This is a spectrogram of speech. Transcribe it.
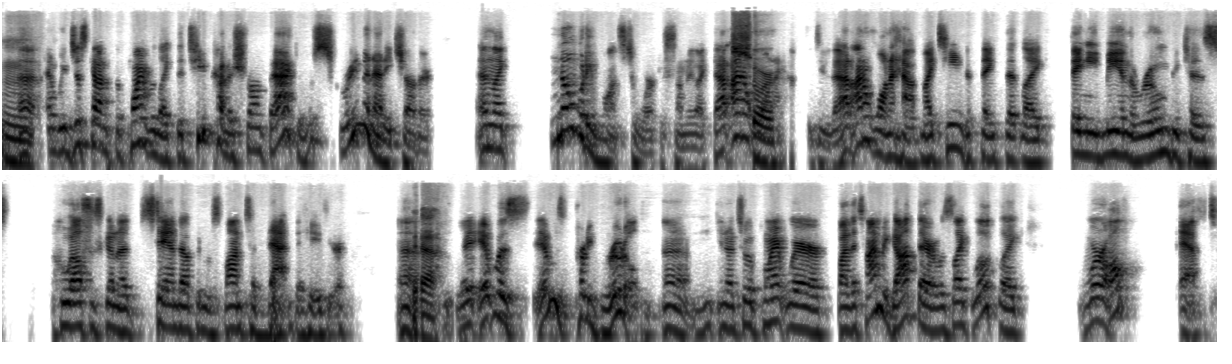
Mm. Uh, and we just got to the point where like the team kind of shrunk back and we're screaming at each other. And like nobody wants to work with somebody like that. I don't sure. want to do that. I don't want to have my team to think that like they need me in the room because who else is going to stand up and respond to that behavior? Uh, yeah, it, it, was it was pretty brutal. Um, you know, to a point where by the time we got there, it was like, look, like we're all effed.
